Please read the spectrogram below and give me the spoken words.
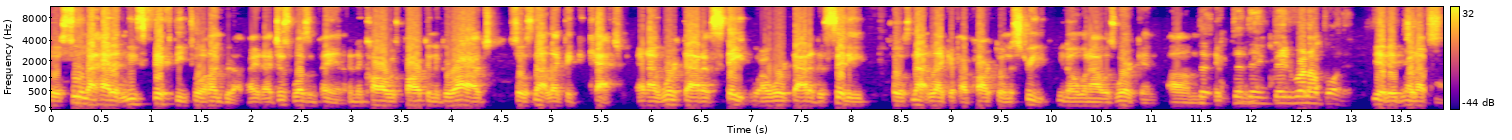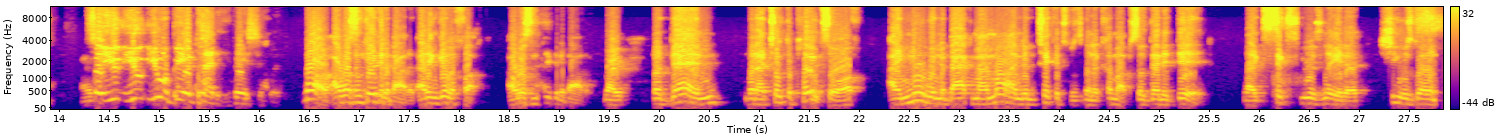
so soon I had at least fifty to hundred of, right? I just wasn't paying. And the car was parked in the garage, so it's not like they could catch me. And I worked out of state where I worked out of the city. So it's not like if I parked on the street, you know, when I was working. Um, Th- it- th- they, they'd run up on it. yeah, they'd run up. So you, you, you were being petty, basically. No, I wasn't thinking about it. I didn't give a fuck. I wasn't thinking about it, right? But then when I took the plates off, I knew in the back of my mind the tickets was going to come up. So then it did. Like six years later, she was going to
